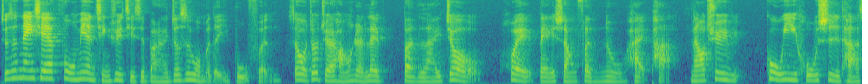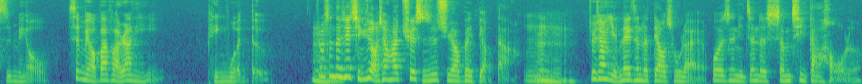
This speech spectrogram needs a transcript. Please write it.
就是那些负面情绪，其实本来就是我们的一部分，所以我就觉得，好像人类本来就会悲伤、愤怒、害怕，然后去故意忽视它是没有是没有办法让你平稳的。就是那些情绪，好像它确实是需要被表达。嗯，就像眼泪真的掉出来，或者是你真的生气大吼了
